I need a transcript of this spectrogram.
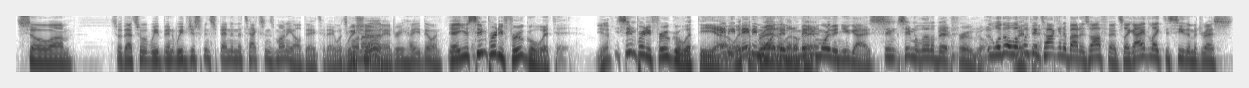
So um, so that's what we've been. We've just been spending the Texans' money all day today. What's We going on, should. Landry? How you doing? Yeah, you seem pretty frugal with it. Yeah. You seem pretty frugal with the uh, maybe with maybe the bread more than maybe bit. more than you guys. seem seem a little bit frugal. well, no, what we've been it. talking about is offense. Like I'd like to see them address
